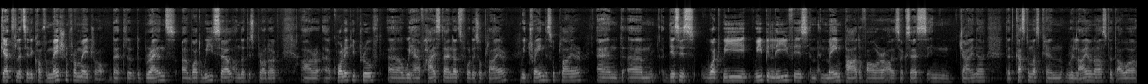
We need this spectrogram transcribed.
gets, let's say, the confirmation from Metro that uh, the brands, uh, what we sell under this product, are uh, quality proofed. Uh, we have high standards for the supplier. We train the supplier and um, this is what we we believe is a main part of our, our success in China that customers can rely on us that our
